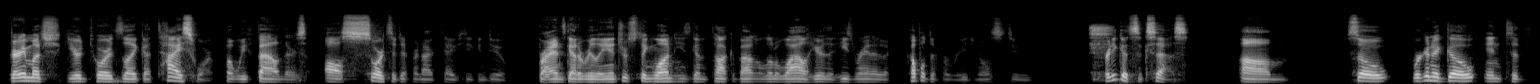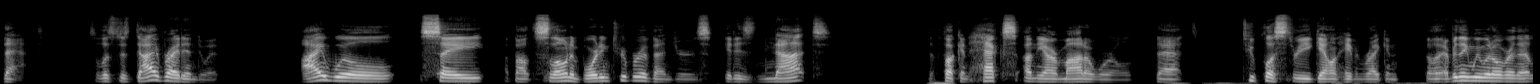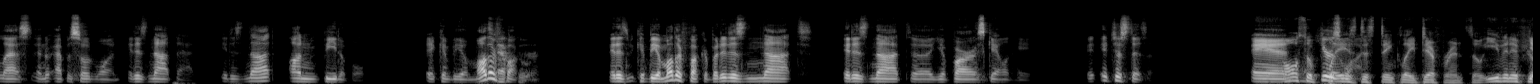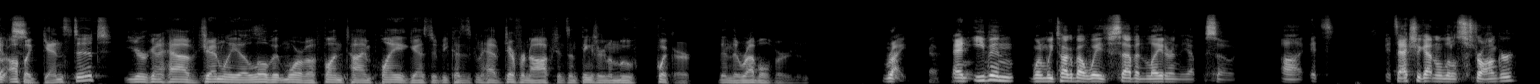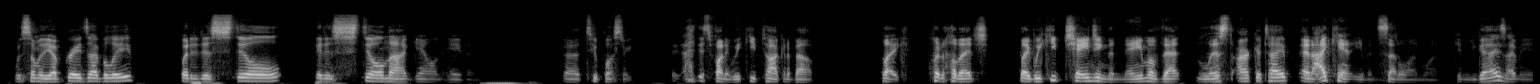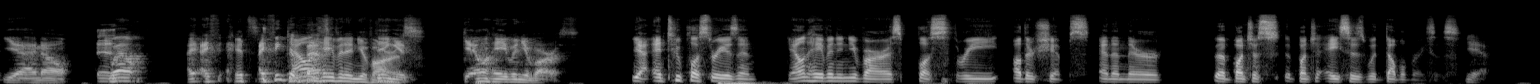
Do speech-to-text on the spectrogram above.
very much geared towards like a tie swarm, but we found there's all sorts of different archetypes you can do. Brian's got a really interesting one he's going to talk about in a little while here that he's ran at a couple different regionals to pretty good success. Um, so we're gonna go into that. So let's just dive right into it. I will say about Sloane and Boarding Trooper Avengers, it is not the fucking hex on the Armada world that two plus three Gallant Haven Rieekan. Everything we went over in that last in episode one, it is not that. It is not unbeatable. It can be a motherfucker. Absolutely. It is it can be a motherfucker, but it is not. It is not uh, Yavaris Gallant Haven. It, it just isn't. And also plays why. distinctly different. So even if you're Yes. up against it, you're going to have generally a little bit more of a fun time playing against it because it's going to have different options and things are going to move quicker than the Rebel version. right. And even when we talk about Wave Seven later in the episode, uh, it's it's actually gotten a little stronger with some of the upgrades, I believe. But it is still it is still not Gallant Haven uh, two plus three. It's funny we keep talking about like what all that sh- like we keep changing the name of that list archetype, and I can't even settle on one. Can you guys? I mean, yeah, I know. And Well, I I, th- It's I think the Gallant Haven and thing Yavaris. is Gallant Haven Yavaris. yeah, and two plus three is in Gallant Haven and Yavaris plus three other ships, and then they're a bunch of a bunch of aces with double braces. Yeah.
